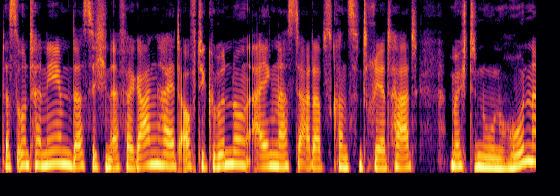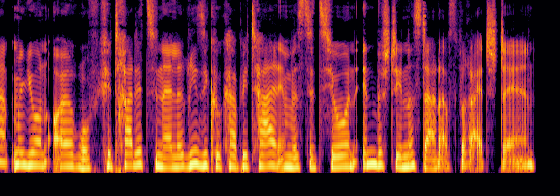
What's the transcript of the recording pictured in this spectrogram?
Das Unternehmen, das sich in der Vergangenheit auf die Gründung eigener Startups konzentriert hat, möchte nun 100 Millionen Euro für traditionelle Risikokapitalinvestitionen in bestehende Startups bereitstellen.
